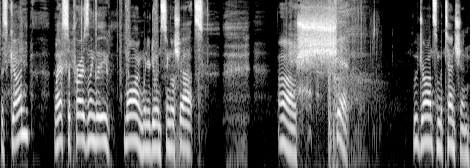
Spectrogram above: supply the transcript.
This gun lasts surprisingly long when you're doing single shots. Oh, shit. We've drawn some attention.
